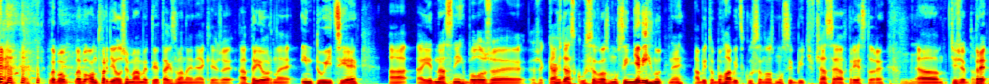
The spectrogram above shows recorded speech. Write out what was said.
lebo, lebo on tvrdil, že máme tie tzv. nejaké že a priorné intuície, a, a jedna z nich bolo, že, že každá skúsenosť musí nevyhnutne, aby to mohla byť skúsenosť, musí byť v čase a v priestore. Mm-hmm. Uh, čiže pre,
